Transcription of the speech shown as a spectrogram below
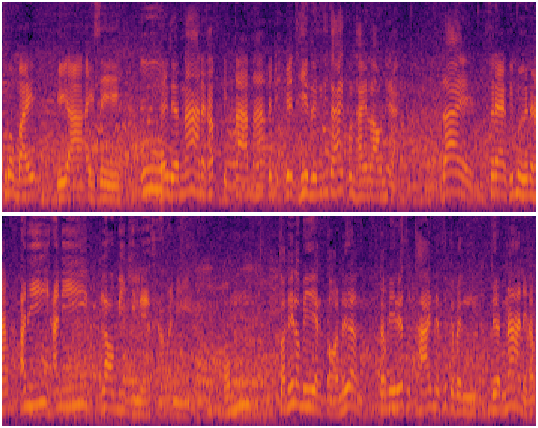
Superbike BRIC อู้ในเดือนหน้านะครับ ติดตามนะฮะเป็นอีกเวทีหนึ่งที่จะให้คนไทยเราเนี่ย ได้แสดงฝีมือนะครับ อันนี้อันนี้เรามีกี่เลสครับอันนี้ ผมตอนนี้เรามีอย่างต่อเนื่องจะมีเลสสุดท้ายเนี่ยซึ่งจะเป็นเดือนหน้าเนี่ยครับ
